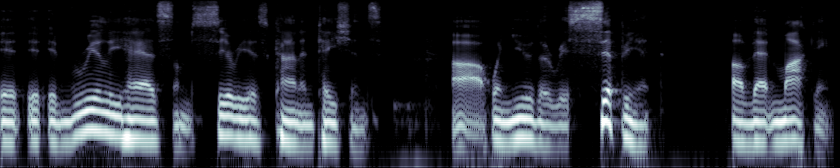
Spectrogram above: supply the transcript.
it it, it really has some serious connotations uh, when you're the recipient of that mocking.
